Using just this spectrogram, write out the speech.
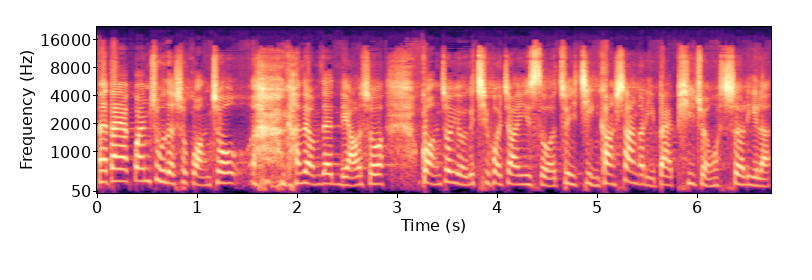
那大家关注的是广州，刚才我们在聊说，广州有一个期货交易所，最近刚上个礼拜批准设立了。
